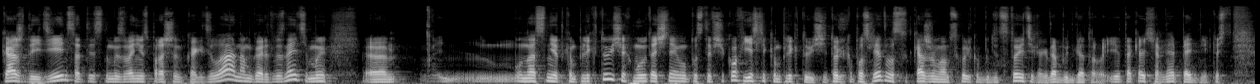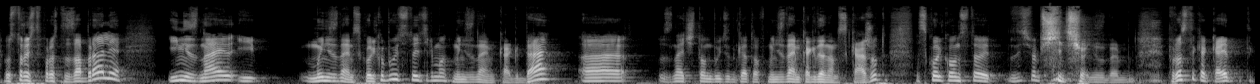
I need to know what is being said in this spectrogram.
каждый день, соответственно, мы звоним, спрашиваем, как дела. Нам говорят, вы знаете, мы, э, у нас нет комплектующих, мы уточняем у поставщиков, есть ли комплектующие. Только после этого скажем вам, сколько будет стоить и когда будет готово. И такая херня 5 дней. То есть устройство просто забрали, и не знаю, и мы не знаем, сколько будет стоить ремонт, мы не знаем, когда э, значит, он будет готов. Мы не знаем, когда нам скажут, сколько он стоит. Здесь вообще ничего не знаем. Просто какая-то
